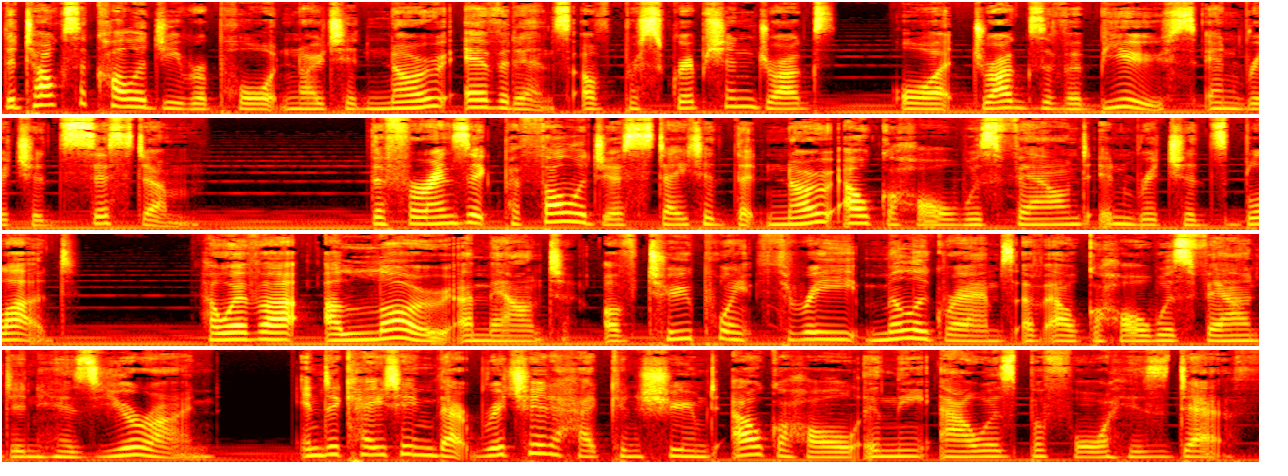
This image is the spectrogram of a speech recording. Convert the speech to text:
The toxicology report noted no evidence of prescription drugs or drugs of abuse in Richard's system. The forensic pathologist stated that no alcohol was found in Richard's blood. However, a low amount of 2.3 milligrams of alcohol was found in his urine, indicating that Richard had consumed alcohol in the hours before his death.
